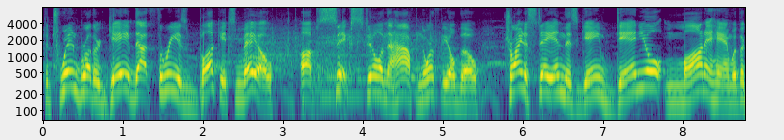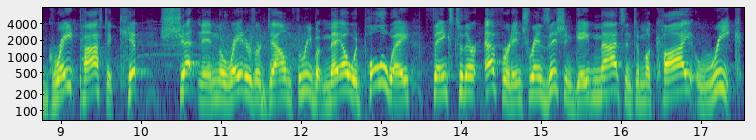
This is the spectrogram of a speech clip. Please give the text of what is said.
to twin brother Gabe. That three is buckets. Mayo up six. Still in the half. Northfield, though, trying to stay in this game. Daniel Monahan with a great pass to Kip Shetnin. The Raiders are down three, but Mayo would pull away thanks to their effort in transition. Gabe Madsen to Makai Reek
